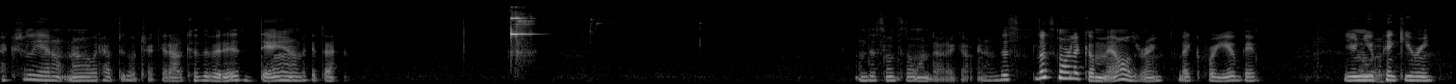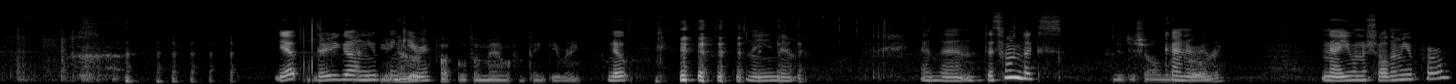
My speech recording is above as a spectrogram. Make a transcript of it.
actually, I don't know. I would have to go check it out because if it is, damn, look at that. And this one's the one that I got. You know, this looks more like a male's ring, like for you, babe. Your new pinky ring. Yep, there you go, new You pinky never ring. fuck with a man with a pinky ring. Nope, no, you don't. And then this one looks. Did you show them the pearl ring? Now you want to show them your pearls?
